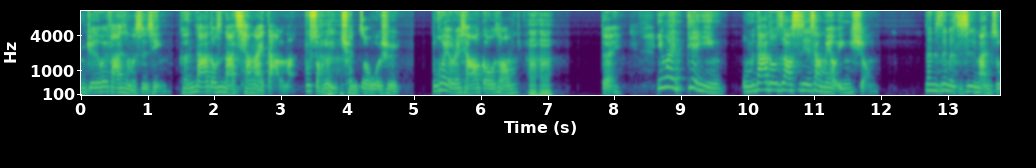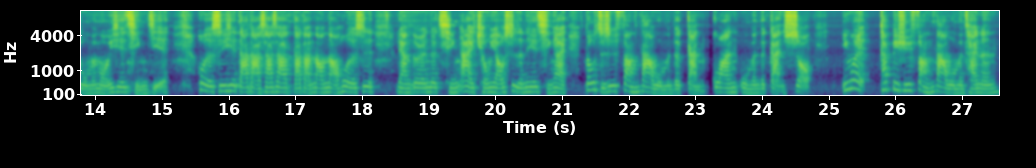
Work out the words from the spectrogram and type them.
你觉得会发生什么事情？可能大家都是拿枪来打了嘛，不爽就一拳揍过去，不会有人想要沟通。对，因为电影我们大家都知道世界上没有英雄，但是那个只是满足我们某一些情节，或者是一些打打杀杀、打打闹闹，或者是两个人的情爱、琼瑶式的那些情爱，都只是放大我们的感官、我们的感受，因为。它必须放大，我们才能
